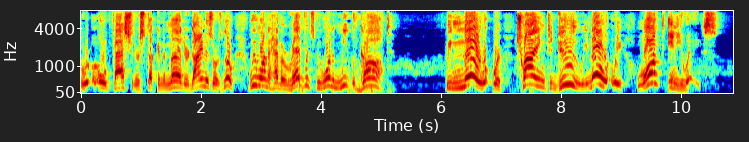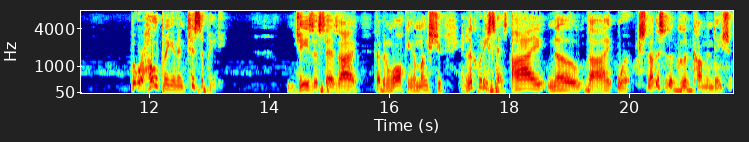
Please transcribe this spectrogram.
old fashioned or stuck in the mud or dinosaurs. No, we want to have a reverence. We want to meet with God. We know what we're trying to do. We know what we want anyways but we're hoping and anticipating. Jesus says, I have been walking amongst you. And look what he says. I know thy works. Now this is a good commendation.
